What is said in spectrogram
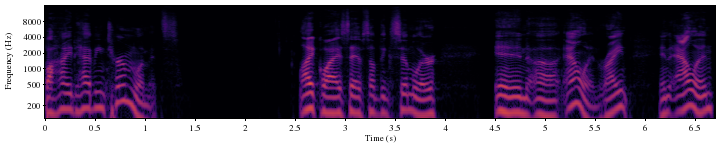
behind having term limits. Likewise, they have something similar in uh, Allen, right? In Allen,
